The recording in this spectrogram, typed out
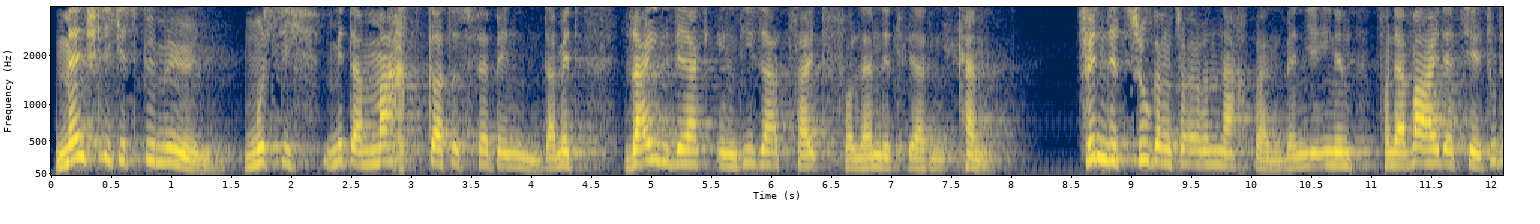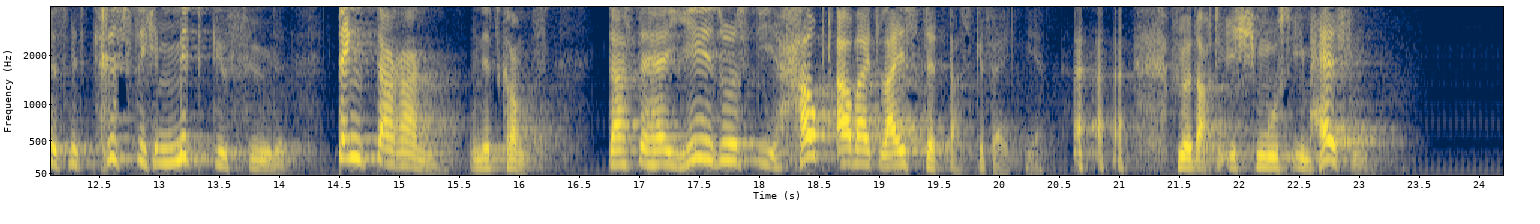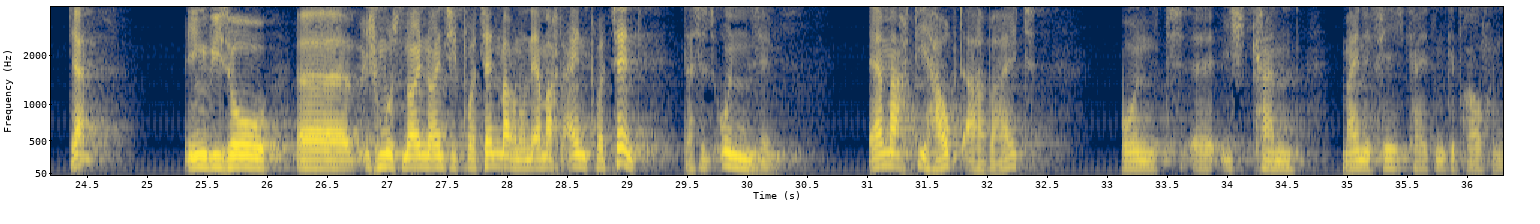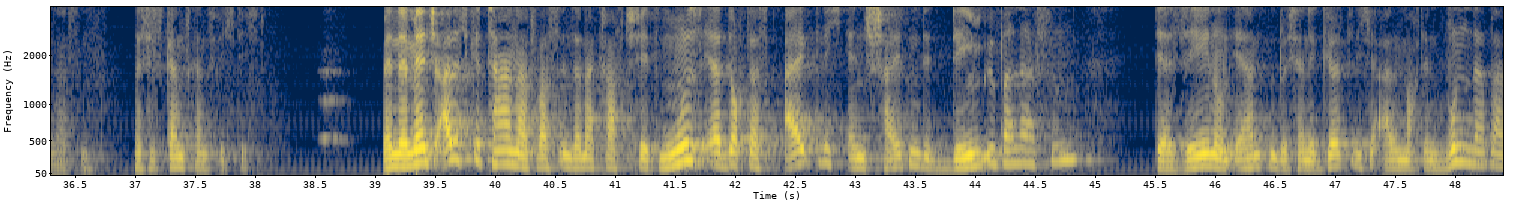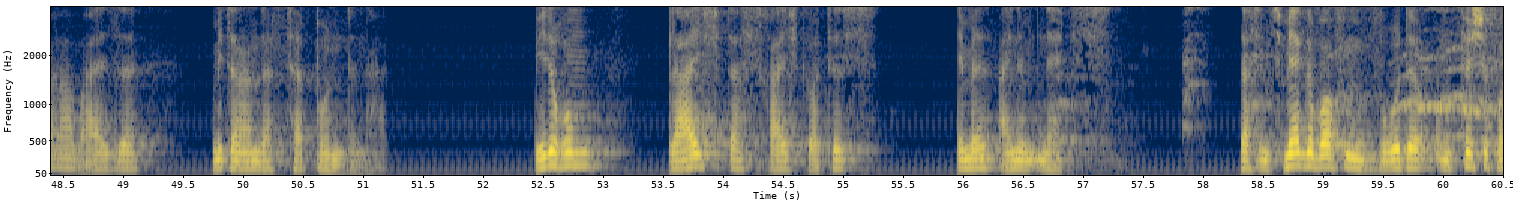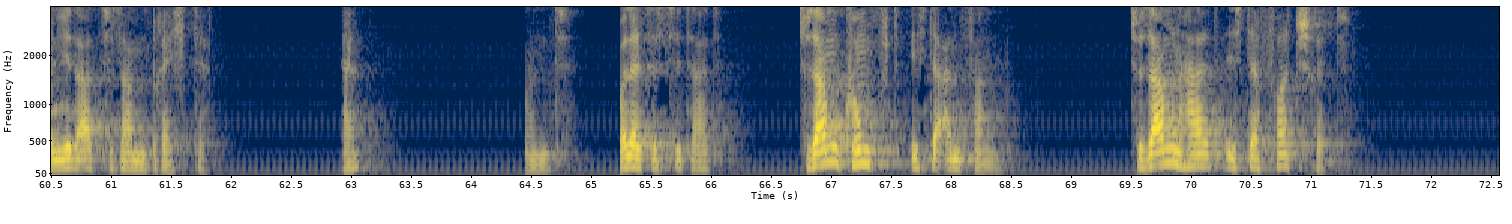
Menschliches Bemühen muss sich mit der Macht Gottes verbinden, damit sein Werk in dieser Zeit vollendet werden kann. Findet Zugang zu euren Nachbarn. Wenn ihr ihnen von der Wahrheit erzählt, tut es mit christlichem Mitgefühl. Denkt daran, und jetzt kommt's, dass der Herr Jesus die Hauptarbeit leistet. Das gefällt mir. Früher dachte ich, ich muss ihm helfen. Ja? Irgendwie so, äh, ich muss 99 Prozent machen und er macht ein Prozent. Das ist Unsinn. Er macht die Hauptarbeit und äh, ich kann meine Fähigkeiten gebrauchen lassen. Das ist ganz, ganz wichtig. Wenn der Mensch alles getan hat, was in seiner Kraft steht, muss er doch das eigentlich Entscheidende dem überlassen, der Sehen und Ernten durch seine göttliche Allmacht in wunderbarer Weise miteinander verbunden hat. Wiederum gleicht das Reich Gottes Himmel einem Netz, das ins Meer geworfen wurde und Fische von jeder Art zusammenbrächte. Ja? Und vorletztes Zitat. Zusammenkunft ist der Anfang. Zusammenhalt ist der Fortschritt.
